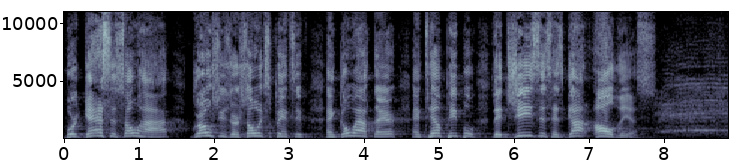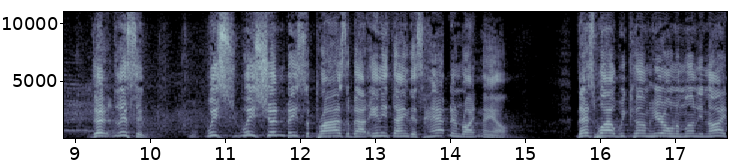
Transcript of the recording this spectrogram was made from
where gas is so high, groceries are so expensive, and go out there and tell people that Jesus has got all this. There, listen, we, sh we shouldn't be surprised about anything that's happening right now. That's why we come here on a Monday night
